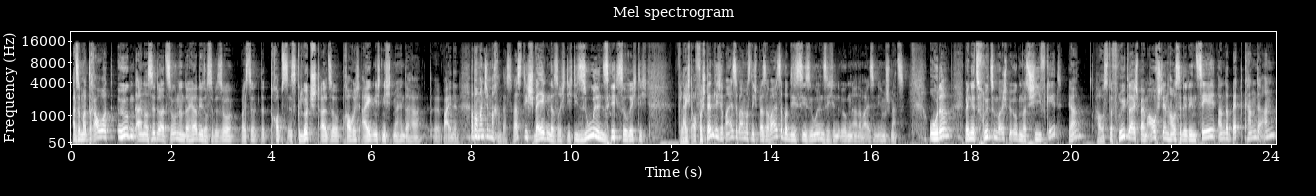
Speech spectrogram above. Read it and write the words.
Also man trauert irgendeiner Situation hinterher, die doch sowieso, weißt du, der Drops ist gelutscht, also brauche ich eigentlich nicht mehr hinterher äh, weinen. Aber manche machen das, was? Die schwelgen das richtig, die suhlen sich so richtig. Vielleicht auch verständlicherweise, weil man es nicht besser weiß, aber die, sie suhlen sich in irgendeiner Weise in ihrem Schmerz. Oder wenn jetzt früh zum Beispiel irgendwas schief geht, ja, haust du früh gleich beim Aufstehen, haust du dir den Zeh an der Bettkante an,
